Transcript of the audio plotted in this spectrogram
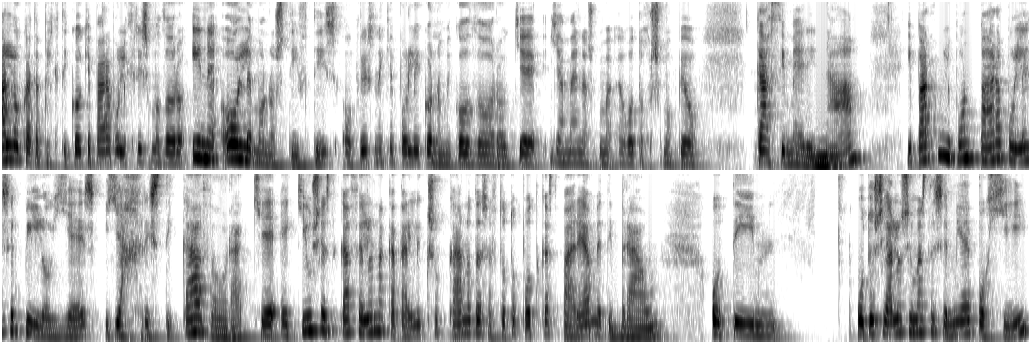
άλλο καταπληκτικό και πάρα πολύ χρήσιμο δώρο είναι ο λεμονοστίφτης, ο οποίος είναι και πολύ οικονομικό δώρο και για μένα, ας πούμε, εγώ το χρησιμοποιώ καθημερινά. Υπάρχουν λοιπόν πάρα πολλές επιλογές για χρηστικά δώρα και εκεί ουσιαστικά θέλω να καταλήξω κάνοντας αυτό το podcast παρέα με την Brown ότι ούτως ή άλλως είμαστε σε μια εποχή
